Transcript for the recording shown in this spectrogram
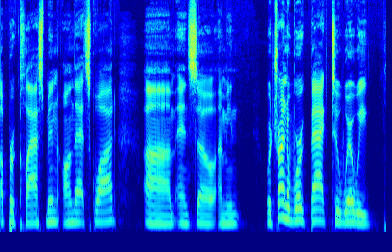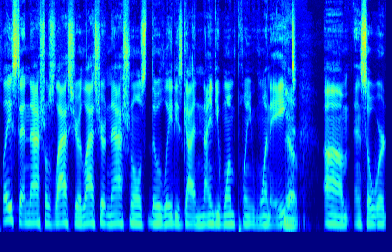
upperclassmen on that squad, um, and so I mean we're trying to work back to where we placed at nationals last year. Last year at nationals, the ladies got ninety one point one eight, Yep. um, and so we're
